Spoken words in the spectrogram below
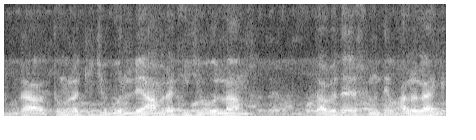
তোমরা তোমরা কিছু বললে আমরা কিছু বললাম তবে তো শুনতে ভালো লাগে।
